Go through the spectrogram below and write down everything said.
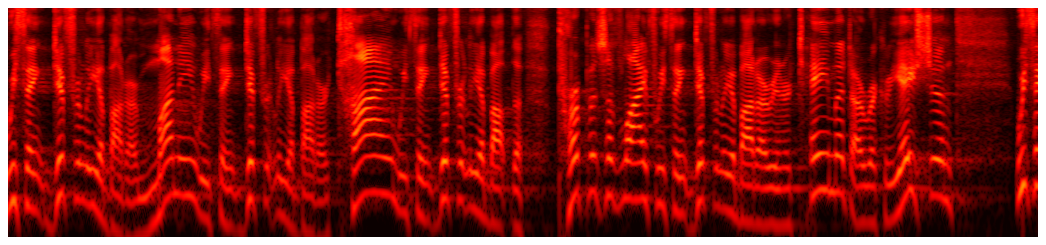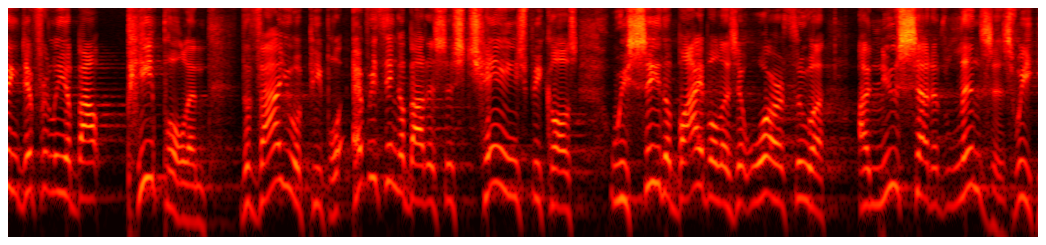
We think differently about our money. We think differently about our time. We think differently about the purpose of life. We think differently about our entertainment, our recreation. We think differently about people and the value of people. Everything about us has changed because we see the Bible, as it were, through a, a new set of lenses. We,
